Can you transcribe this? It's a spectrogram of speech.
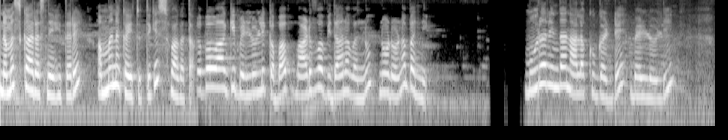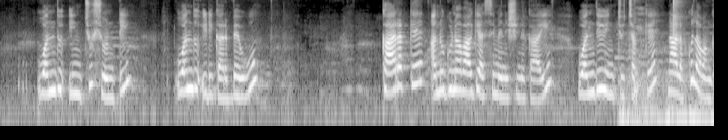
ನಮಸ್ಕಾರ ಸ್ನೇಹಿತರೆ, ಅಮ್ಮನ ಕೈತುತ್ತಿಗೆ ಸ್ವಾಗತ. ಸುಲಭವಾಗಿ ಬೆಳ್ಳುಳ್ಳಿ ಕಬಾಬ್ ಮಾಡುವ ವಿಧಾನವನ್ನು ನೋಡೋಣ ಬನ್ನಿ. ಮೂರರಿಂದ ನಾಲ್ಕು ಗಡ್ಡೆ ಬೆಳ್ಳುಳ್ಳಿ, ಒಂದು ಇಂಚು ಶುಂಠಿ, ಒಂದು ಇಡಿ ಕರಿಬೇವು, ಖಾರಕ್ಕೆ ಅನುಗುಣವಾಗಿ ಹಸಿಮೆಣಸಿನಕಾಯಿ, ಒಂದು ಇಂಚು ಚಕ್ಕೆ, ನಾಲ್ಕು ಲವಂಗ.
